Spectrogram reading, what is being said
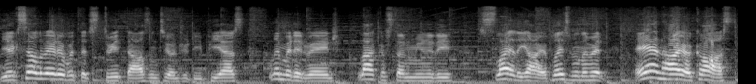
The Accelerator with its 3200 DPS, limited range, lack of stun immunity, slightly higher placement limit, and higher cost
